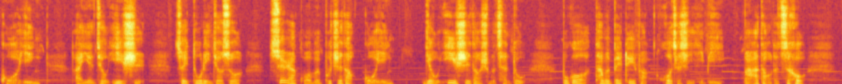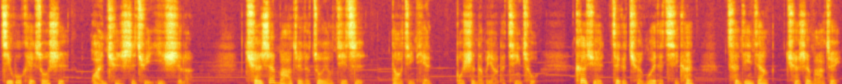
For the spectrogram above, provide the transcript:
果蝇，来研究意识。所以都灵就说，虽然我们不知道果蝇有意识到什么程度，不过它们被氯仿或者是乙醚麻倒了之后，几乎可以说是完全失去意识了。全身麻醉的作用机制到今天不是那么样的清楚。科学这个权威的期刊曾经将全身麻醉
